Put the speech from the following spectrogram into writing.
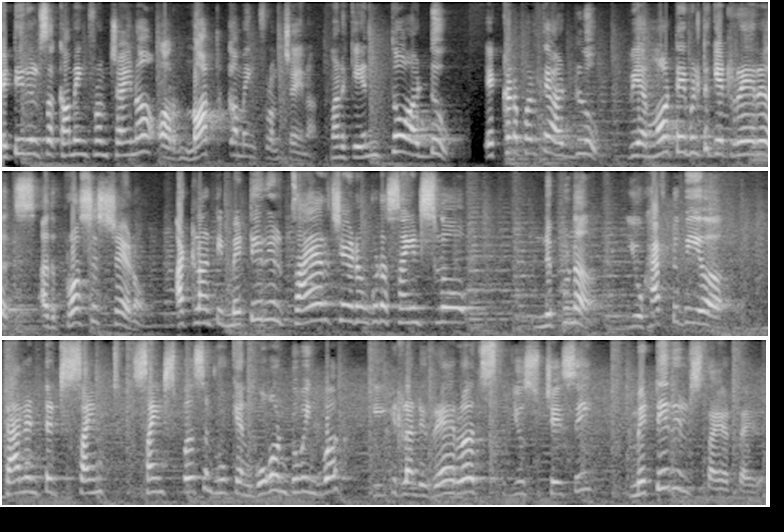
Materials are coming from China are not coming from China మనకి ఎంతో అడ్డు. ఎక్కడ పడితే అడ్లు. We're not able to get rare earths అది ప్రాసెస్ చేయడం. అట్లాంటి మెటీరియల్ తయారు చేయడం కూడా సైన్స్లో నిపుణ you have to be a talented science science person who can go on doing work ఇట్లాంటి రేర్ ఎర్త్స్ యూస్ చేసి మెటీరియల్స్ తయారు తయారు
